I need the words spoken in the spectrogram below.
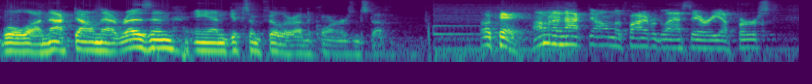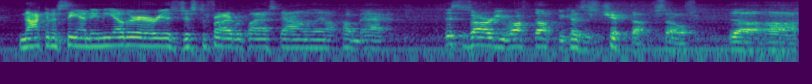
We'll uh, knock down that resin and get some filler on the corners and stuff. Okay, I'm gonna knock down the fiberglass area first. Not gonna sand any other areas, just the fiberglass down and then I'll come back. This is already roughed up because it's chipped up, so the uh,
